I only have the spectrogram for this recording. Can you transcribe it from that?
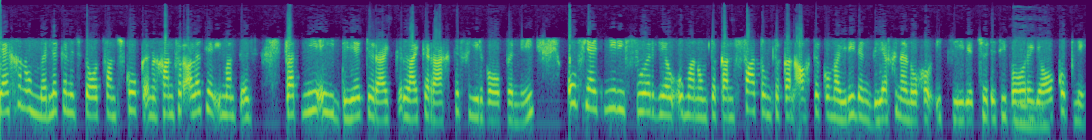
Jy gaan onmiddellik in 'n staat van skok en gaan veral as jy iemand is wat nie 'n idee toe ry like 'n regte vuurwapen nie of jy het nie die voordeel om aan hom te kan vat om te kan agterkom maar hierdie ding weeg nou nogal iets hier weet so dis die ware hmm. Jakob nie.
